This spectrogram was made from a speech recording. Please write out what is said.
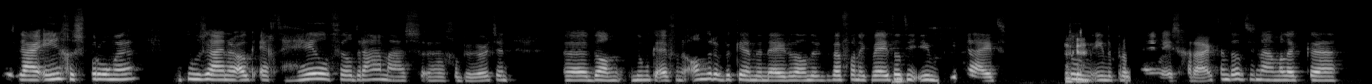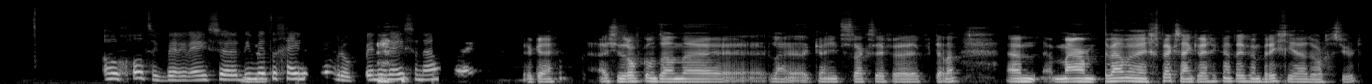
is daar ingesprongen. Toen zijn er ook echt heel veel drama's gebeurd. En dan noem ik even een andere bekende Nederlander, waarvan ik weet dat hij in die tijd toen in de problemen is geraakt. En dat is namelijk oh god, ik ben ineens uh, die met de gele zwembroek. Ik ben ineens een naam kwijt. Oké, als je erop komt, dan kan je het straks even vertellen. Um, maar terwijl we in gesprek zijn, kreeg ik net even een berichtje doorgestuurd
